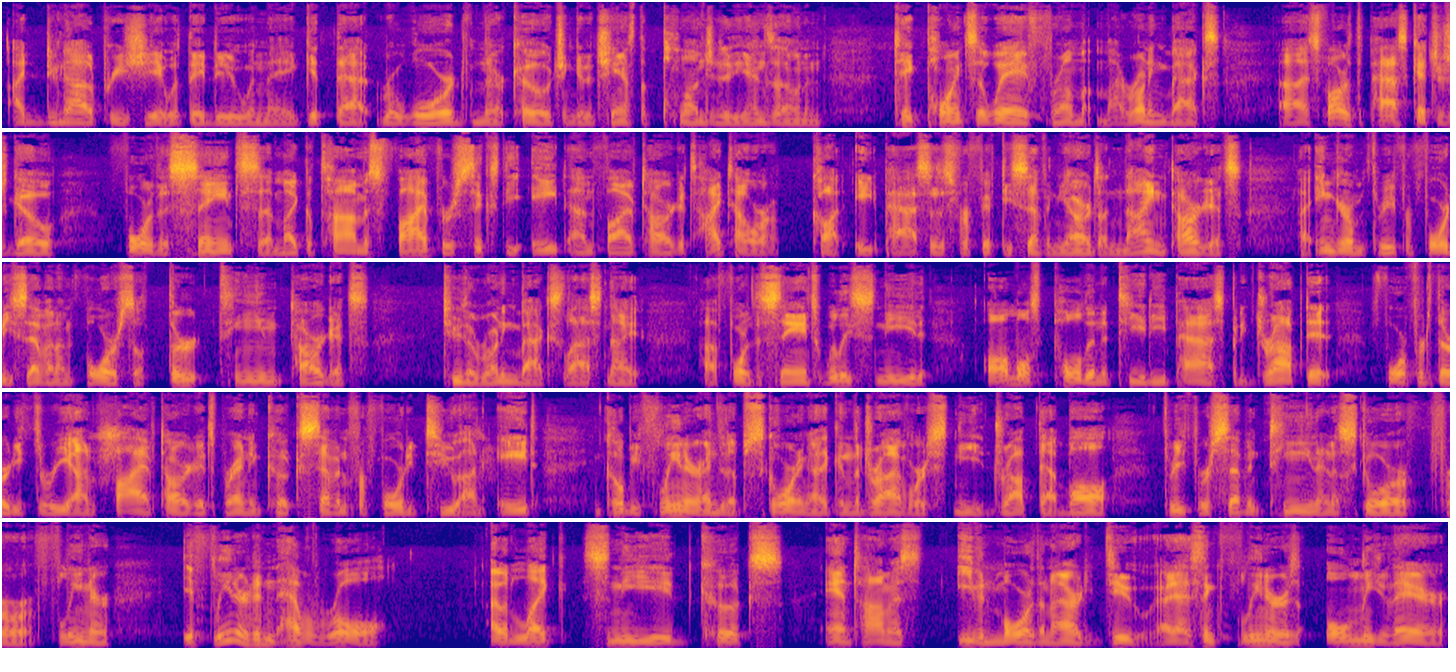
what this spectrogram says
I do not appreciate what they do when they get that reward from their coach and get a chance to plunge into the end zone and take points away from my running backs. Uh, as far as the pass catchers go for the Saints, uh, Michael Thomas, 5 for 68 on five targets. Hightower caught eight passes for 57 yards on nine targets. Uh, Ingram, 3 for 47 on four, so 13 targets to the running backs last night uh, for the Saints. Willie Snead, almost pulled in a TD pass, but he dropped it. Four for 33 on five targets. Brandin Cook, seven for 42 on eight. And Coby Fleener ended up scoring, I think, in the drive where Snead dropped that ball. Three for 17 and a score for Fleener. If Fleener didn't have a role, I would like Snead, Cooks, and Thomas even more than I already do. I think Fleener is only there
